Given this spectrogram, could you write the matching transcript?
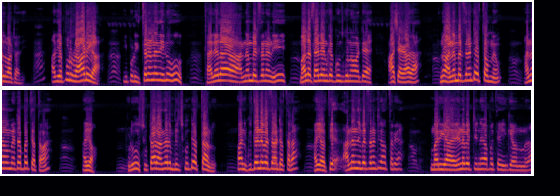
అలవాటు అది? అది ఎప్పుడు రాడు ఇక. ఇప్పుడు ఇత్తనన్నది నువ్వు తలెలా అన్నం పెడతానని. మళ్ళీ తల వెనక గుంజుకున్నావు అంటే ఆశ కాదా? నువ్వు అన్నం పెడతానంటే వస్తాం మేము. అన్నం పెట్టకపోతే వస్తావా. అయ్యో. ఇప్పుడు చుట్టాలు అందరం పిలుచుకుంటే వస్తాడు. వాడిని గుద్దండ పెడతామంటే వస్తారా? అయ్యో అన్నం పెడతానంటే వస్తారుగా మరి ఎండబెట్టిన కాకపోతే ఇంకేమన్నదా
